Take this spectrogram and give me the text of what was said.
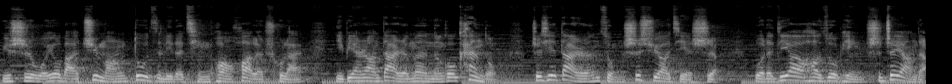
于是我又把巨蟒肚子里的情况画了出来，以便让大人们能够看懂。这些大人总是需要解释。我的第二号作品是这样的：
